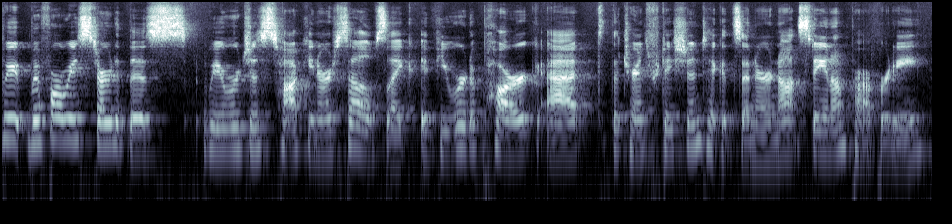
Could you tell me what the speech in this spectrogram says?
we, before we started this, we were just talking ourselves. Like if you were to park at the transportation ticket center, not staying on property,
